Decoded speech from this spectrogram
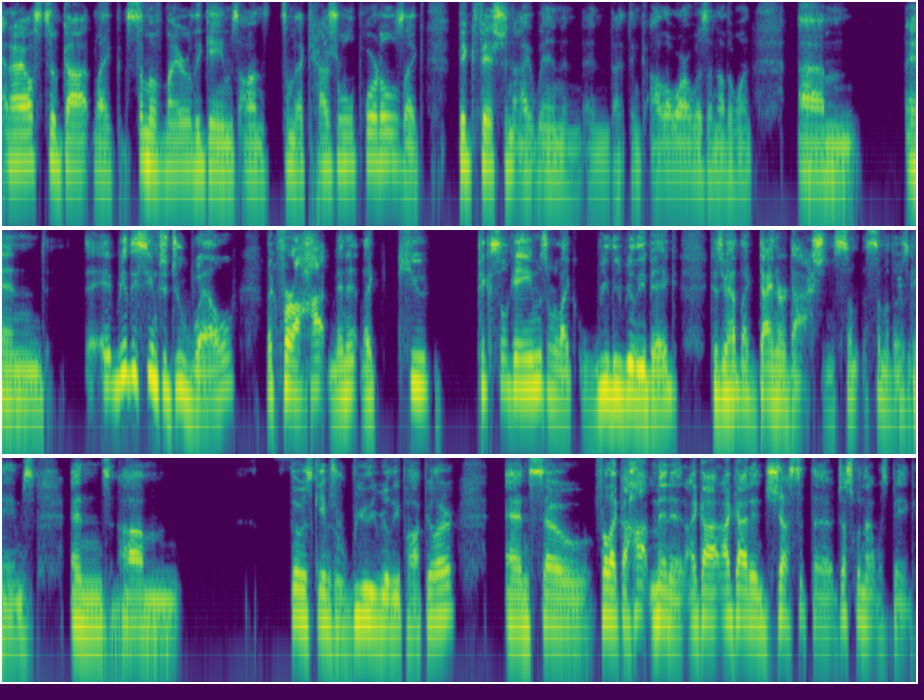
and I also got like some of my early games on some of the casual portals like Big Fish and iWin and and I think Alawar was another one. Um and it really seemed to do well. Like for a hot minute, like cute pixel games were like really, really big because you had like Diner Dash and some some of those Mhm. games. And um those games were really, really popular. And so for like a hot minute, I got I got in just at the just when that was big.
